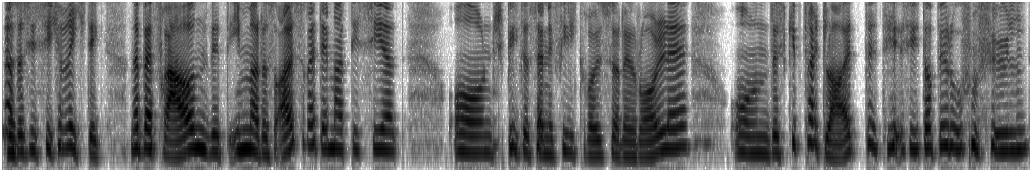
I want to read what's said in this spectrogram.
Na, das ist sicher richtig. Na, bei Frauen wird immer das Äußere thematisiert und spielt das eine viel größere Rolle. Und es gibt halt Leute, die sich da berufen fühlen,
